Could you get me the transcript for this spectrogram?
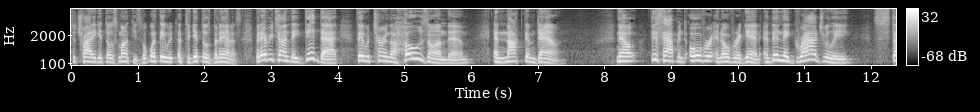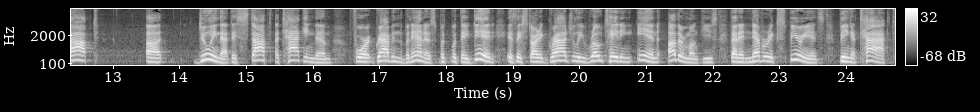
to try to get those monkeys, but what they would, uh, to get those bananas. But every time they did that, they would turn the hose on them and knock them down. Now, this happened over and over again. And then they gradually stopped uh, doing that. They stopped attacking them for grabbing the bananas, but what they did is they started gradually rotating in other monkeys that had never experienced being attacked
